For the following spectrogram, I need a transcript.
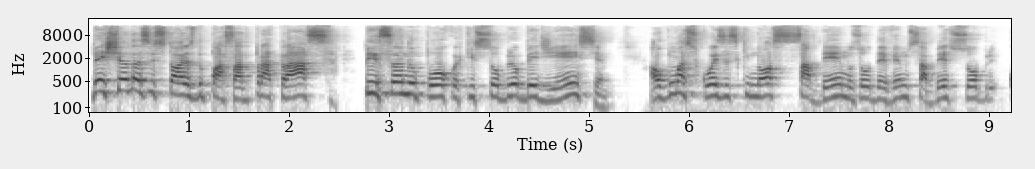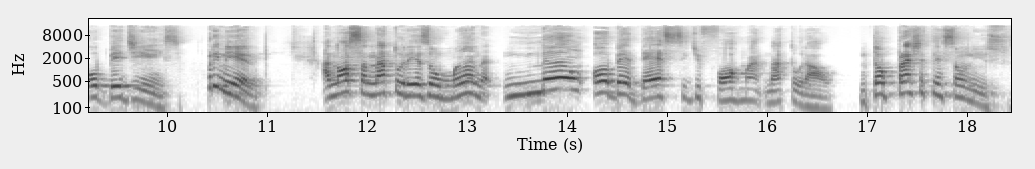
deixando as histórias do passado para trás, pensando um pouco aqui sobre obediência, algumas coisas que nós sabemos ou devemos saber sobre obediência. Primeiro, a nossa natureza humana não obedece de forma natural. Então preste atenção nisso.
